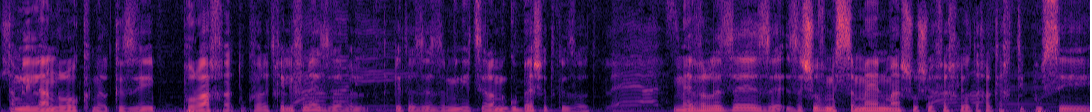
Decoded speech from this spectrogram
כתמלילן רוק מרכזי, פורחת, הוא כבר התחיל לפני זה, אבל התקליט הזה זה מין יצירה מגובשת כזאת. מעבר לזה, זה, זה שוב מסמן משהו שהופך להיות אחר כך טיפוסי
